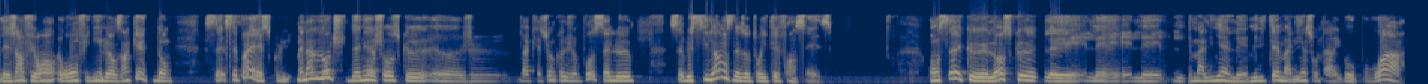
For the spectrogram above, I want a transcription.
les gens feront, auront fini leurs enquêtes. Donc, c'est pas exclu. Maintenant, l'autre dernière chose que euh, je, la question que je pose, c'est le, c'est le silence des autorités françaises. On sait que lorsque les, les, les, Maliens, les militaires maliens sont arrivés au pouvoir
